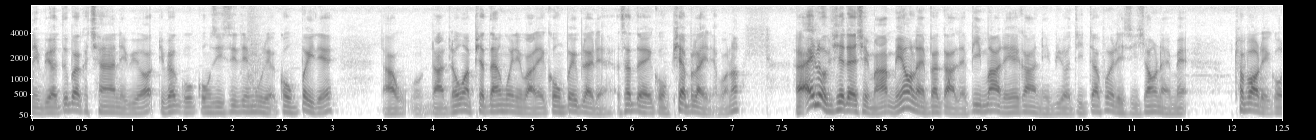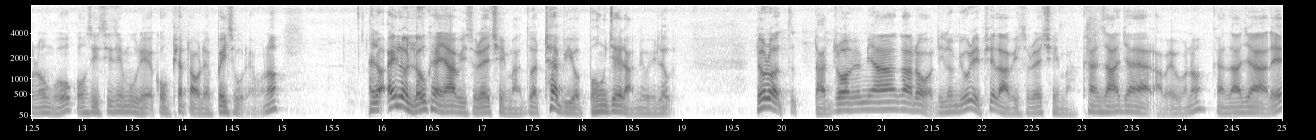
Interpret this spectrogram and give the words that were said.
နေပြီးတော့သူ့ဘက်ကချမ်းကနေပြီးတော့ဒီဘက်ကိုကုန်စည်စည်းစိမ်မှုတွေအကုန်ပိတ်တယ်ဒါဒါလုံးဝဖြတ်တန်းခွင့်တွေပါလေအကုန်ပိတ်ပလိုက်တယ်အဆက်အသွယ်အကုန်ဖြတ်ပလိုက်တယ်ပေါ့နော်အဲအဲ့လိုဖြစ်တဲ့အချိန်မှာမင်းအွန်လိုင်းဘက်ကလည်းပြည်မတွေကနေပြီးတော့ဒီတက်ဖွဲ့တွေစီရောက်နိုင်မဲ့ထွက်ပေါက်တွေအကုန်လုံးကိုကုန်စည်စီးဆင်းမှုတွေအကုန်ဖြတ်တောက်တယ်ပိတ်ဆို့တယ်ပေါ့နော်အဲ့တော့အဲ့လိုလောက်ခံရပြီဆိုတဲ့အချိန်မှာသူကထပ်ပြီးတော့ဘုံကျဲတာမျိုးတွေလုပ်တယ် လို့တော့ဒါတော်တော်များများကတော့ဒီလိုမျိုးတွေဖြစ်လာပြီဆိုတဲ့အချိန်မှာခံစားကြရတာပဲပေါ့နော်ခံစားကြရတယ်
